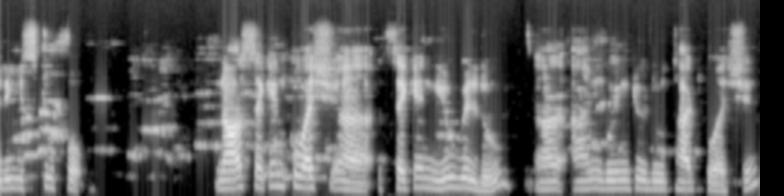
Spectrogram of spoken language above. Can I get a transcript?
3 is to 4 now second question uh, second you will do uh, i'm going to do third question.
